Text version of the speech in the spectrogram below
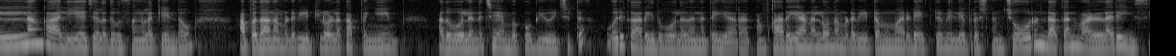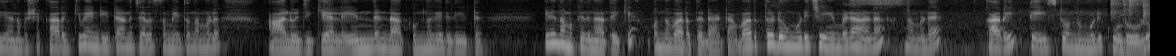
എല്ലാം കാലിയായ ചില ദിവസങ്ങളൊക്കെ ഉണ്ടാവും. അപ്പോൾ നമ്മുടെ വീട്ടിലുള്ള കപ്പങ്ങയും അതുപോലെ തന്നെ ചേമ്പൊക്കെ ഉപയോഗിച്ചിട്ട് ഒരു കറി ഇതുപോലെ തന്നെ തയ്യാറാക്കാം. കറിയാണല്ലോ നമ്മുടെ വീട്ടമ്മമാരുടെ ഏറ്റവും വലിയ പ്രശ്നം. ചോറുണ്ടാക്കാൻ വളരെ ഈസിയാണ്. പക്ഷെ കറിക്ക് വേണ്ടിയിട്ടാണ് ചില സമയത്ത് നമ്മൾ ആലോചിക്കുക അല്ലേ എന്തുണ്ടാക്കും എന്ന് കരുതിയിട്ട്. ഇനി നമുക്കിതിനകത്തേക്ക് ഒന്ന് വറുത്തിടാട്ടാം. വറുത്തിടും കൂടി ചെയ്യുമ്പോഴാണ് നമ്മുടെ കറി ടേസ്റ്റ് ഒന്നും കൂടി കൂടുകയുള്ളൂ.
